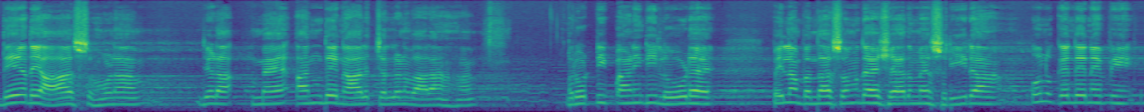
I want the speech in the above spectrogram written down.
ਦੇ ਅਧਿਆਸ ਹੋਣਾ ਜਿਹੜਾ ਮੈਂ ਅੰਨ ਦੇ ਨਾਲ ਚੱਲਣ ਵਾਲਾ ਹਾਂ। ਰੋਟੀ ਪਾਣੀ ਦੀ ਲੋੜ ਹੈ। ਪਹਿਲਾਂ ਬੰਦਾ ਸਮਝਦਾ ਹੈ, ਸ਼ਾਇਦ ਮੈਂ ਸਰੀਰ ਆ ਉਹਨੂੰ ਕਹਿੰਦੇ ਨੇ ਵੀ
